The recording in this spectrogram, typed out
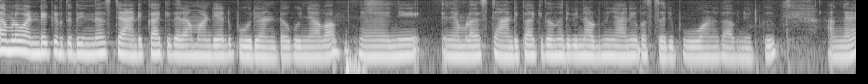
നമ്മൾ വണ്ടിയൊക്കെ എടുത്തിട്ട് ഇന്ന സ്റ്റാൻഡിക്കാക്കി തരാൻ വേണ്ടിയായിട്ട് പോരുകയാണ് കേട്ടോ കുഞ്ഞാവ. ഇനി നമ്മളെ സ്റ്റാൻഡിക്കാക്കി തന്നിട്ട് പിന്നെ അവിടുന്ന് ഞാൻ ബസ് കയറി പോവുകയാണ് കാവിനൂർക്ക് അങ്ങനെ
